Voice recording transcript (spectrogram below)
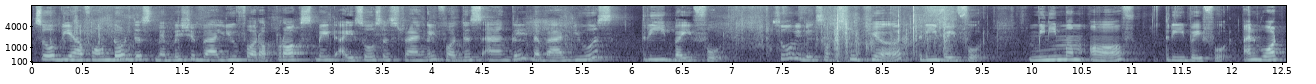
So we have found out this membership value for approximate isosceles triangle. For this angle the value is 3 by 4 so we will substitute here 3 by 4 minimum of 3 by 4 and what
